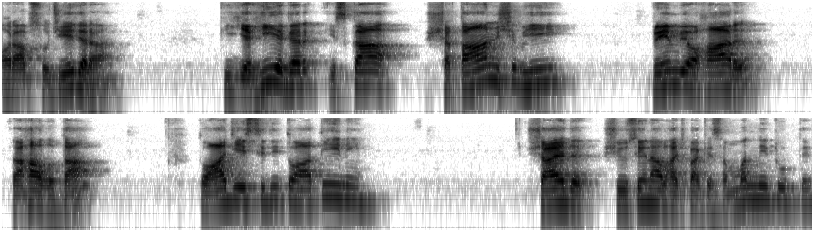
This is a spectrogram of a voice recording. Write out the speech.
और आप सोचिए जरा कि यही अगर इसका शतांश भी प्रेम व्यवहार रहा होता तो आज ये स्थिति तो आती ही नहीं। शायद शिवसेना भाजपा के संबंध नहीं टूटते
